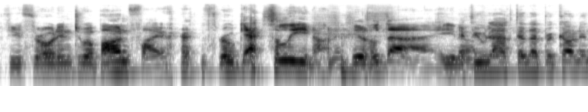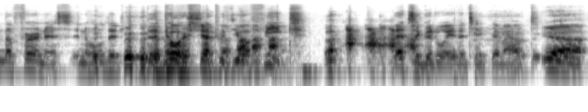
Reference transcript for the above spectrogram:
If you throw it into a bonfire and throw gasoline on it, he'll die. You know. If you lock the leprechaun in the furnace and hold it the door shut with your feet, that's a good way to take them out. yeah,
